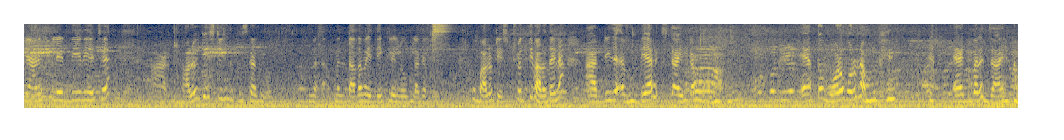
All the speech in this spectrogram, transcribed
যে আরেক প্লেট দিয়ে দিয়েছে আর ভালোই টেস্টি কিন্তু ফুচকাগুলো আপনা- আপনাদের দাদাভাই দেখলে লোভ লাগে খুব ভালো টেস্ট সত্যি ভালো তাই না আর ডিজাইন দেয়ার স্টাইলটাও ভালো এত বড় বড় না মুখে একবারে যায় না।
